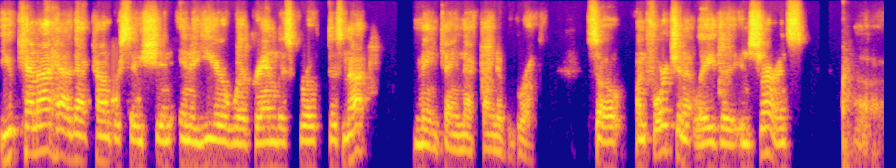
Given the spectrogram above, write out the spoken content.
You cannot have that conversation in a year where grand list growth does not maintain that kind of growth. So, unfortunately, the insurance uh,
